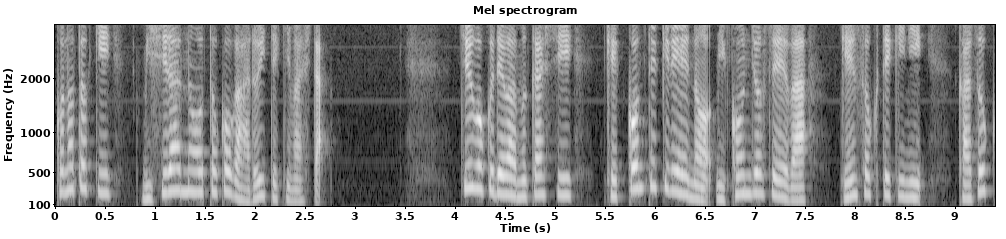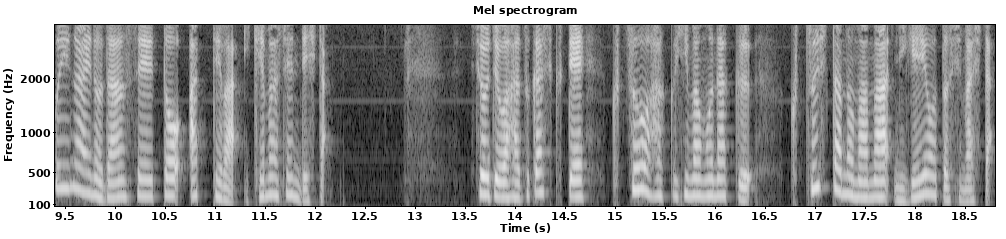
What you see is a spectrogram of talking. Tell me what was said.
この時、見知らぬ男が歩いてきました。中国では昔、結婚適齢の未婚女性は原則的に家族以外の男性と会ってはいけませんでした。少女は恥ずかしくて靴を履く暇もなく、靴下のまま逃げようとしました。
